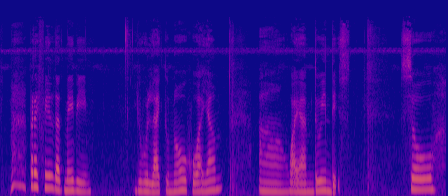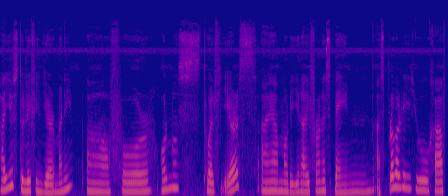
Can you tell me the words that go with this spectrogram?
but I feel that maybe you would like to know who I am and why I'm doing this. So, I used to live in Germany uh, for almost 12 years. I am originally from Spain, as probably you have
